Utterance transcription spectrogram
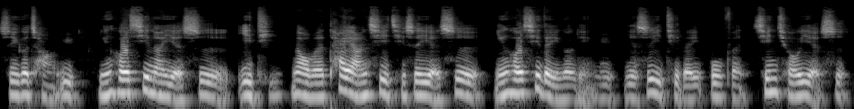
是一个场域。银河系呢也是一体，那我们太阳系其实也是银河系的一个领域，也是一体的一部分。星球也是。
